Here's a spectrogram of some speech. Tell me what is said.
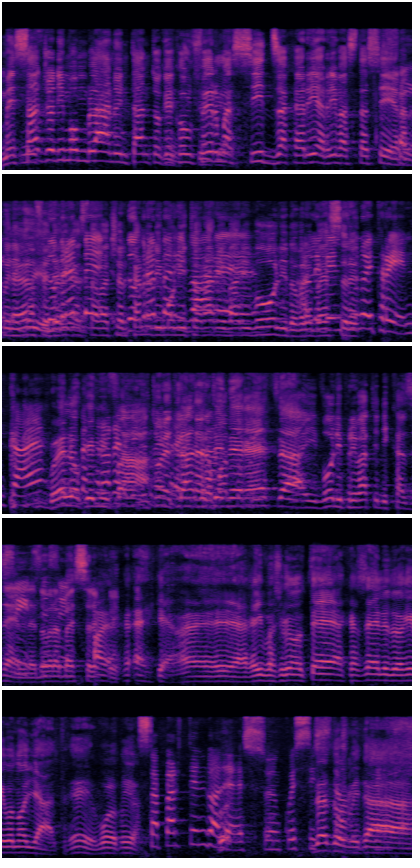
Messaggio di Monblano intanto che Sì, conferma sì, sì Zaccaria arriva stasera, Sì. quindi Eh, già. Federica stava cercando di dovrebbe monitorare i vari voli, dovrebbe alle essere 21.30, eh? Quello Dovrebbe che mi fa- 21.30 Tanta 21.30. aeroporto tenerezza. ai voli privati di Caselle, Sì, dovrebbe sì. essere Ah, qui. è chiaro, eh, arriva secondo te a Caselle dove arrivano gli altri, eh, volo prima. Sta partendo adesso, in questi Da istanti. dove? Da,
